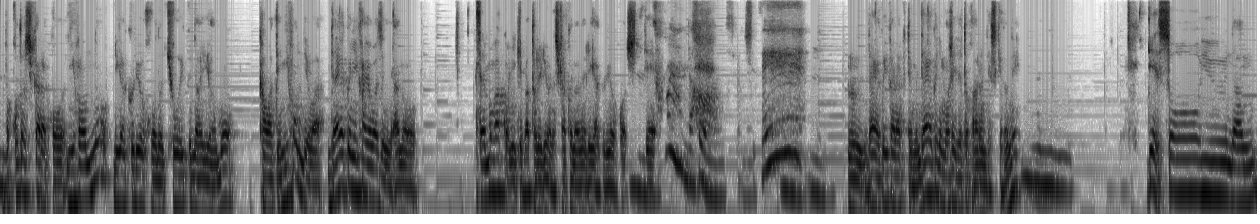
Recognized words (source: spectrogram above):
うん。今年からこう日本の理学療法の教育内容も変わって日本では大学に通わずにあの専門学校に行けば取れるような資格の理学療法士って、そうなんだ。そうなんですよ。ね。ええうんうん、大学行かなくても大学でも教えてるとこあるんですけどね。うんでそういうなん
